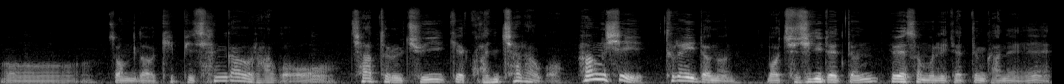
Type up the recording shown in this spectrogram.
어, 좀 더 깊이 생각을 하고 차트를 주의 있게 관찰하고 항시 트레이더는 뭐 주식이 됐든 해외 선물이 됐든 간에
